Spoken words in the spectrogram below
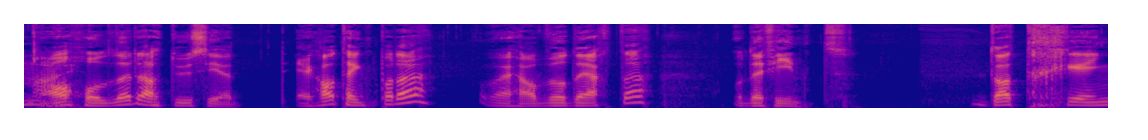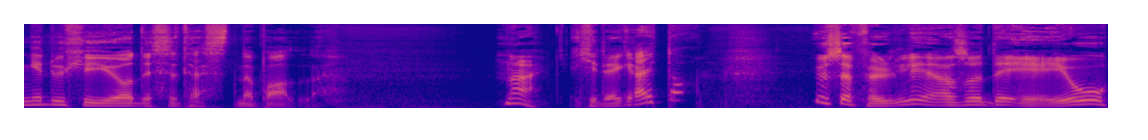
Da holder det at du sier at jeg har tenkt på det, og jeg har vurdert det, og det er fint. Da trenger du ikke gjøre disse testene på alle. Nei. Er ikke det greit, da? Jo, selvfølgelig. Altså, det er jo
